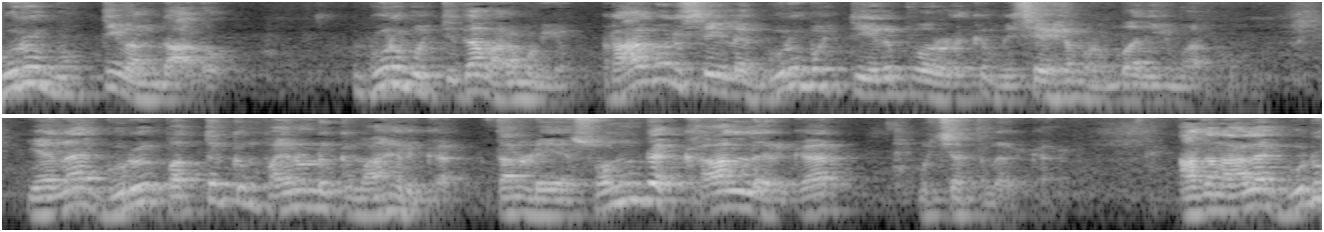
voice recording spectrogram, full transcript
குரு புக்தி வந்தாலோ குரு புக்தி தான் வர முடியும். ராகுரிசையில் குரு புக்தி இருப்பவர்களுக்கு விசேஷம் ரொம்ப அதிகமாக இருக்கும். ஏன்னா குரு பத்துக்கும் பதினொன்றுக்குமாக இருக்கார். தன்னுடைய சொந்த காலில் இருக்கார் உச்சத்தில் இருக்கார். அதனால் குரு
